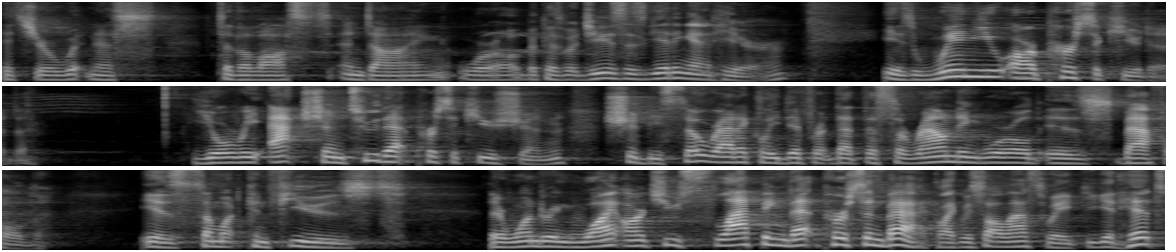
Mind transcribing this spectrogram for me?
It's your witness to the lost and dying world. Because what Jesus is getting at here is when you are persecuted, your reaction to that persecution should be so radically different that the surrounding world is baffled, is somewhat confused, they're wondering, why aren't you slapping that person back like we saw last week? You get hit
